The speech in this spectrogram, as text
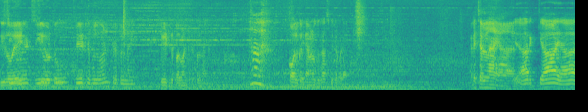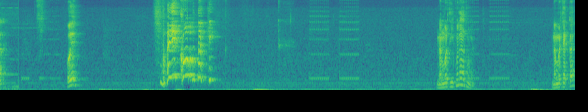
Zero eight zero two three triple one triple nine three triple one triple nine call करके हम लोग तो स्पीकर पड़ा अरे चलना यार। यार क्या यार? ओए। भाई कौन नंबर ठीक मिला तूने? नंबर चेक कर।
